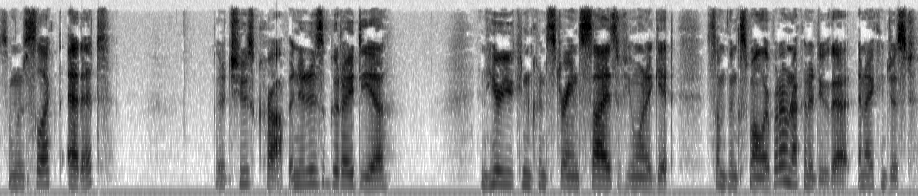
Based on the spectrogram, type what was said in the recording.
So I'm going to select Edit. I'm going to choose Crop, and it is a good idea. And here you can constrain size if you want to get something smaller, but I'm not going to do that. And I can just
